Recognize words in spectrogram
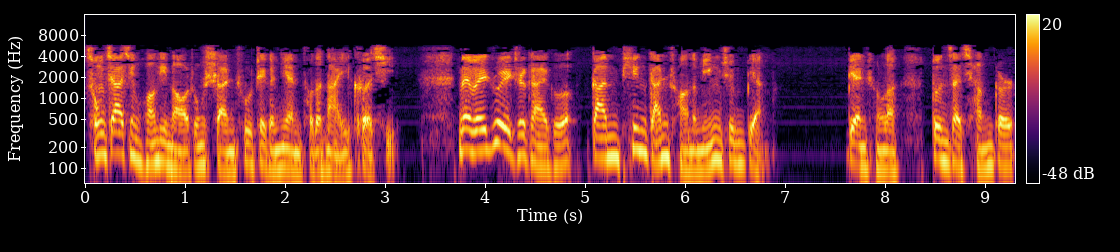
从嘉庆皇帝脑中闪出这个念头的那一刻起，那位睿智改革、敢拼敢闯的明君变了，变成了蹲在墙根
